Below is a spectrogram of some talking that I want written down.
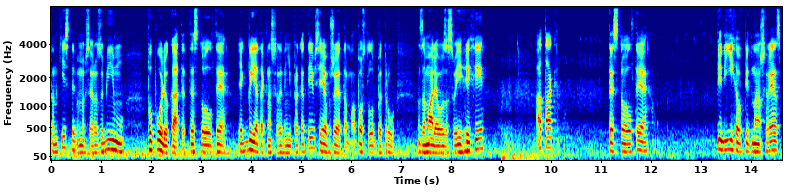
танкісти, ми все розуміємо. По полю кати, тесту ЛТ. Якби я так на середині прокатився, я вже там апостолу Петру замалював за свої гріхи. А так, тесту ЛТ під'їхав під наш респ,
